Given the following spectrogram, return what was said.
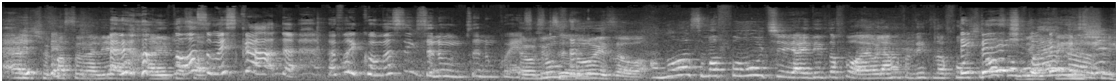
A gente foi passando ali, aí Nossa, passou. uma escada! Eu falei, como assim? Você não, você não conhece? Eu vi uns dois, ó. Ah, Nossa, uma fonte! Aí dentro da fonte, aí eu olhava pra dentro da fonte, nossa, peixe! uma moeda! Peixe.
